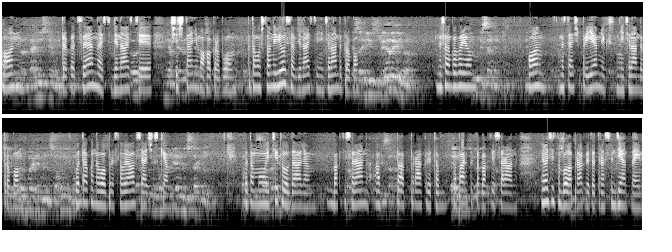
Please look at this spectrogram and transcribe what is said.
Он драгоценность династии Шичтани Махапрабху, потому что он явился в династии Нитянанды Прабху. Но он говорил, он настоящий преемник Нитянанды Прабху. Вот так он его прославлял всячески. Потому и титул дали Бхакти Саран Апракрита, Апракрита Бхакти Саран. И он действительно был Апракрита, трансцендентный.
